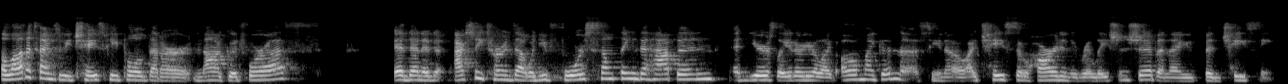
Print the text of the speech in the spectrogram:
A lot of times we chase people that are not good for us and then it actually turns out when you force something to happen and years later you're like oh my goodness you know i chased so hard in a relationship and i've been chasing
